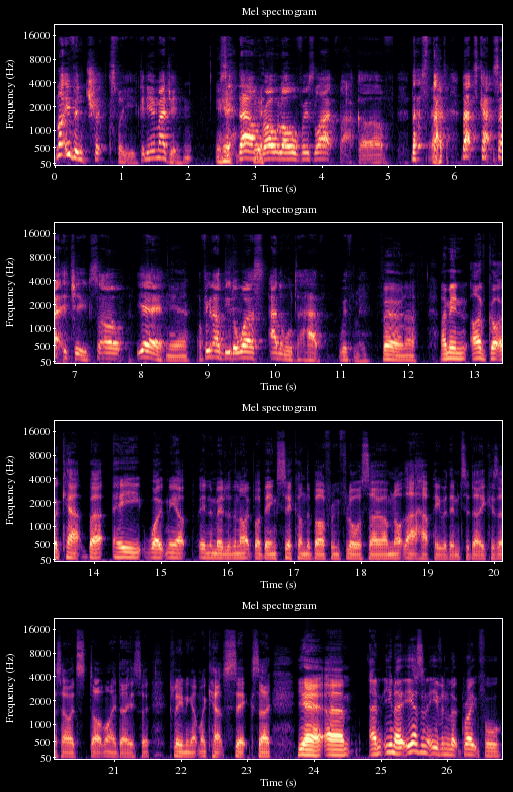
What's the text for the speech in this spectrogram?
Not even tricks for you. Can you imagine? Yeah, Sit down, yeah. roll over. It's like fuck off. That's that's that's cat's attitude. So yeah, yeah. I think that'd be the worst animal to have with me. Fair enough. I mean, I've got a cat, but he woke me up in the middle of the night by being sick on the bathroom floor, so I'm not that happy with him today because that's how I'd start my day. So cleaning up my cat's sick. So yeah, um, and you know he hasn't even looked grateful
